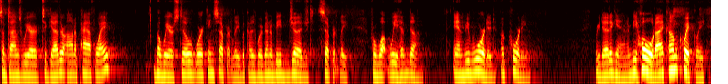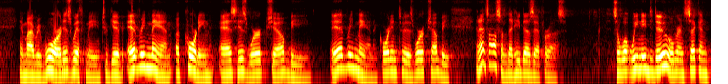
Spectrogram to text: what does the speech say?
Sometimes we are together on a pathway, but we are still working separately because we're going to be judged separately for what we have done and rewarded according. Read that again. And behold, I come quickly, and my reward is with me to give every man according as his work shall be. Every man according to his work shall be. And that's awesome that he does that for us. So, what we need to do over in 2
